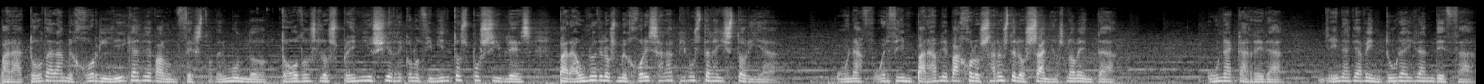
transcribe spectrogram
para toda la mejor liga de baloncesto del mundo, todos los premios y reconocimientos posibles para uno de los mejores alápivos de la historia, una fuerza imparable bajo los aros de los años 90, una carrera llena de aventura y grandeza,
